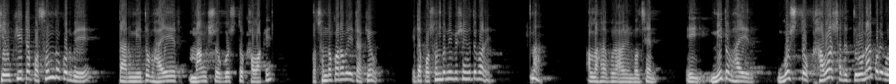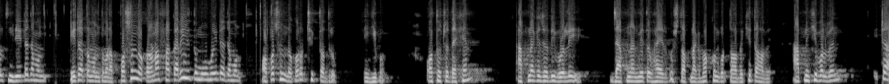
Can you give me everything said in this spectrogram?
কেউ কি এটা পছন্দ করবে? তার মৃত ভাইয়ের মাংস, গোস্ত খাওয়াকে পছন্দ করাবে এটা কেউ? এটা পছন্দনীয় বিষয় হতে পারে? না। আল্লাহ রাবুল আলমিন বলছেন, এই মৃত ভাইয়ের গোস্ত খাওয়ার সাথে তুলনা করে বলছেন যে, এটা যেমন, এটা তেমন তোমরা পছন্দ করো না ফাঁকারি তুমি এটা যেমন অপছন্দ করো, ঠিক তদ্রুপ এই জীবন অথচ দেখেন, আপনাকে যদি বলি যে আপনার মৃত ভাইয়ের গোস্ত আপনাকে ভক্ষণ করতে হবে, খেতে হবে, আপনি কি বলবেন? এটা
